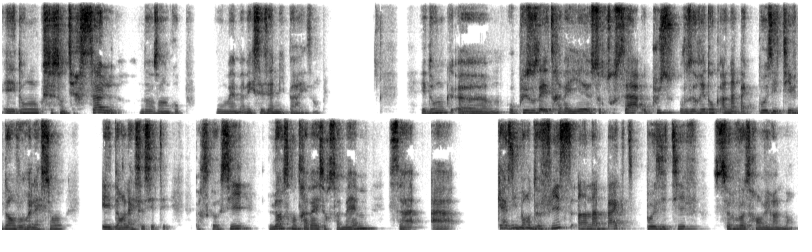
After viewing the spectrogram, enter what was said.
et donc se sentir seul dans un groupe ou même avec ses amis, par exemple. Et donc, euh, au plus vous allez travailler sur tout ça, au plus vous aurez donc un impact positif dans vos relations et dans la société. Parce que aussi, lorsqu'on travaille sur soi-même, ça a quasiment d'office un impact positif sur votre environnement.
